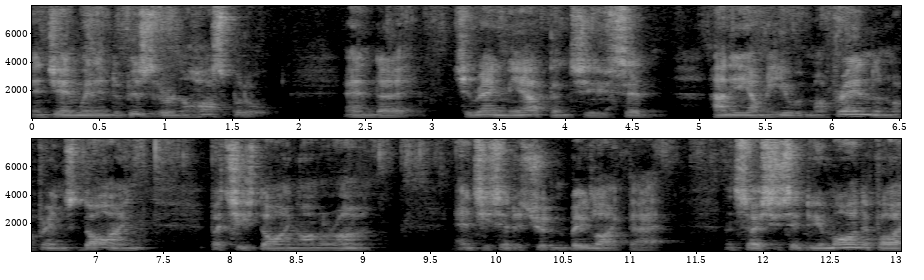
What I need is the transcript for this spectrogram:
and Jen went in to visit her in the hospital, and uh, she rang me up and she said, "Honey, I'm here with my friend, and my friend's dying, but she's dying on her own." And she said it shouldn't be like that. And so she said, "Do you mind if I?"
